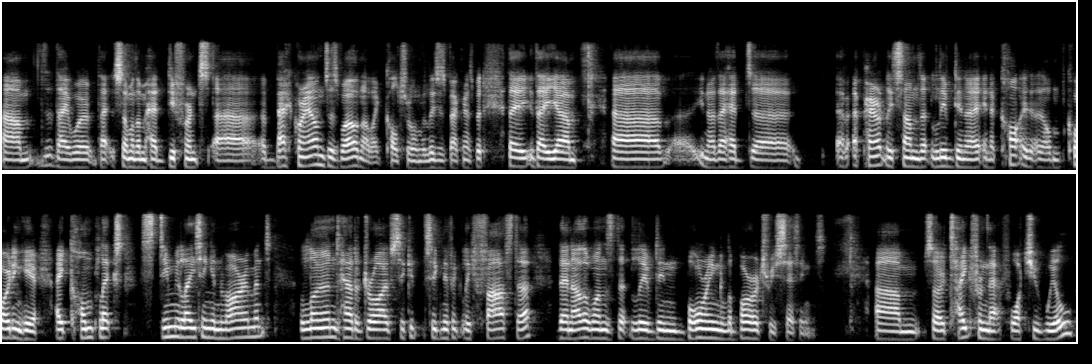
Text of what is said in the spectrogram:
Um, they were some of them had different uh, backgrounds as well, not like cultural and religious backgrounds, but they they um, uh, you know they had. Uh, apparently some that lived in a in a I'm quoting here a complex stimulating environment learned how to drive significantly faster than other ones that lived in boring laboratory settings. Um, so take from that what you will.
